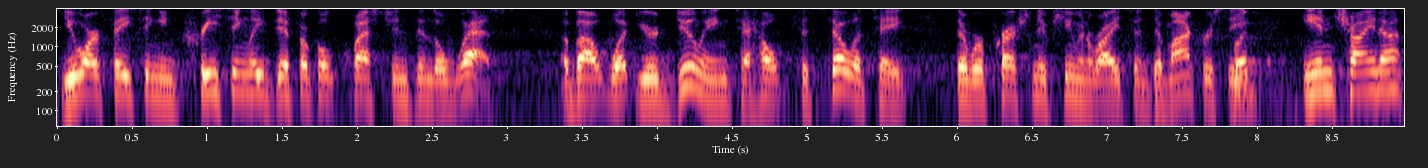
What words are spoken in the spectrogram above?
you are facing increasingly difficult questions in the West about what you're doing to help facilitate the repression of human rights and democracy but, in China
